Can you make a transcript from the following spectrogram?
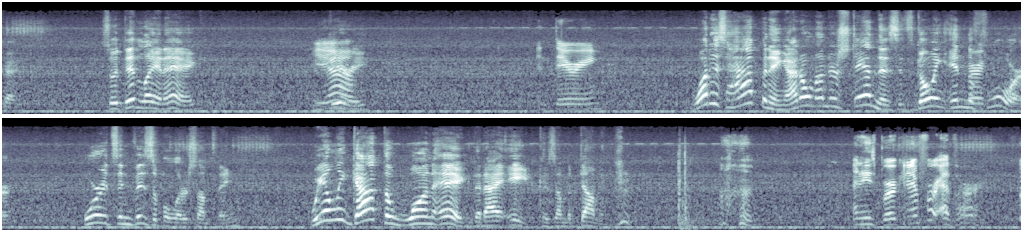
okay. So it did lay an egg. In Yeah. theory. In theory. What is happening? I don't understand this. It's going in the floor. Or it's invisible or something. We only got the one egg that I ate because I'm a dummy. And he's broken it forever.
